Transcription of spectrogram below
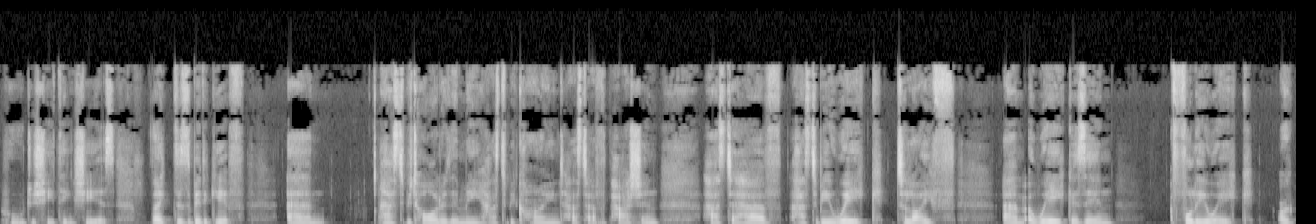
who does she think she is? Like, there's a bit of give. Um, has to be taller than me, has to be kind, has to have a passion, has to have, has to be awake to life. Um, awake as in fully awake, or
